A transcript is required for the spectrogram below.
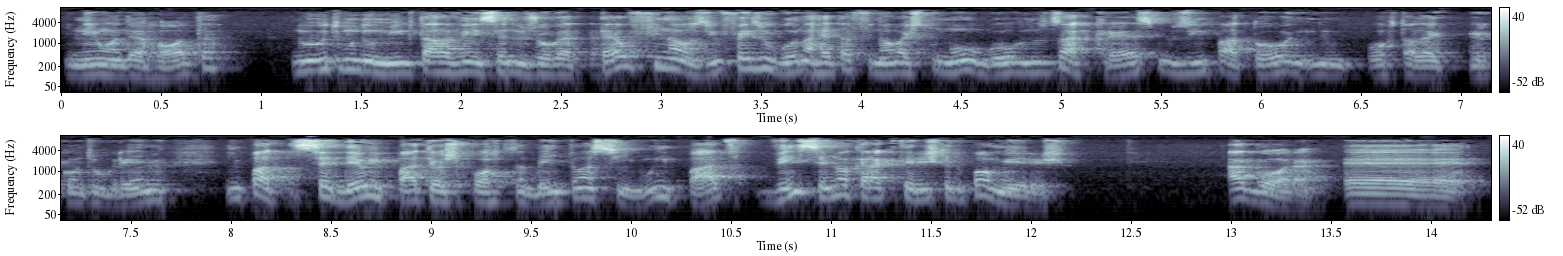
e nenhuma derrota. No último domingo estava vencendo o jogo até o finalzinho, fez o gol na reta final, mas tomou o gol nos acréscimos, empatou em Porto Alegre contra o Grêmio, empate, cedeu o empate ao esporte também. Então, assim, o empate vem sendo a característica do Palmeiras. Agora, é,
